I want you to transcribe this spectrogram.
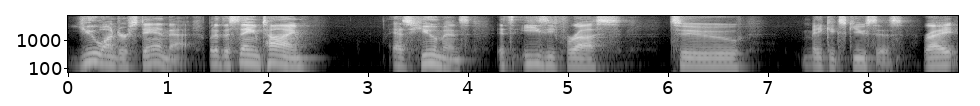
you understand that. But at the same time, as humans, it's easy for us to make excuses, right?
